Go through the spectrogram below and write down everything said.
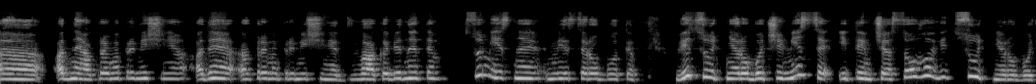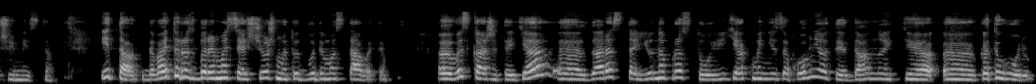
е, одне окреме приміщення, одне окреме приміщення, два кабінети, сумісне місце роботи, відсутнє робоче місце і тимчасово відсутнє робоче місце. І так, давайте розберемося, що ж ми тут будемо ставити. Е, Ви скажете, я е, зараз стаю на простої, як мені заповнювати дану е, категорію.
